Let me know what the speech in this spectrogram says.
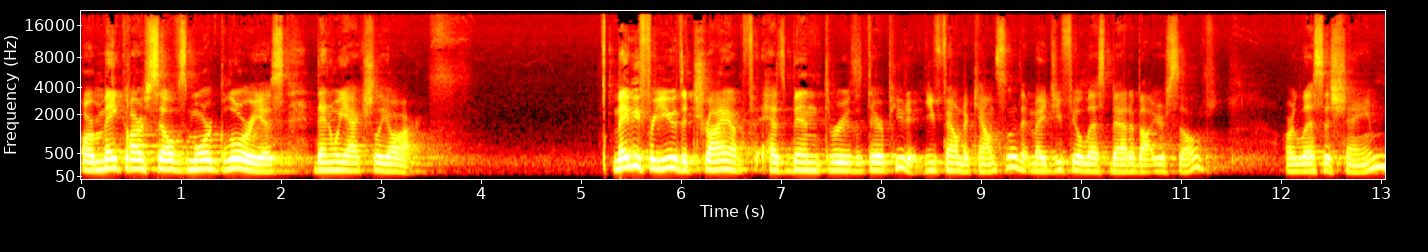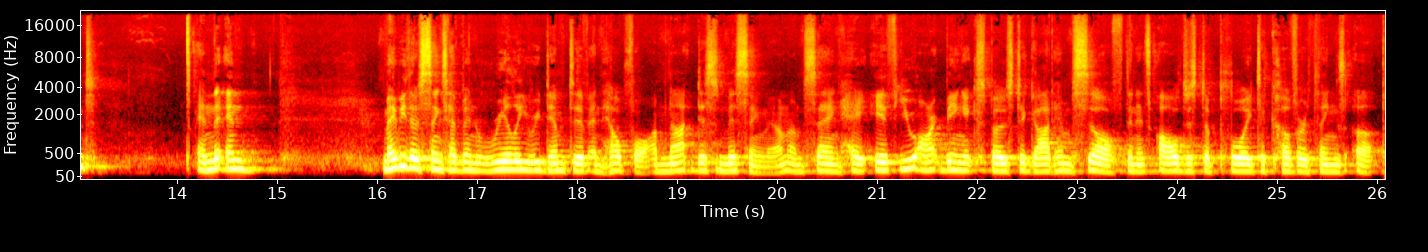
or make ourselves more glorious than we actually are. Maybe for you, the triumph has been through the therapeutic. You found a counselor that made you feel less bad about yourself or less ashamed. And, and maybe those things have been really redemptive and helpful. I'm not dismissing them. I'm saying, hey, if you aren't being exposed to God Himself, then it's all just a ploy to cover things up.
